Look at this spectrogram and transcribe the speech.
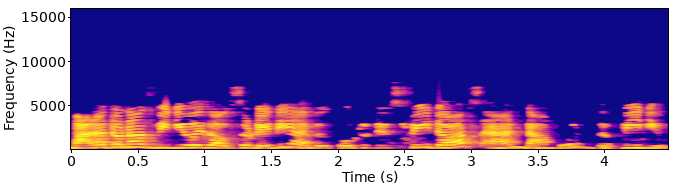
Maradona's video is also ready. I will go to these three dots and download the video.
